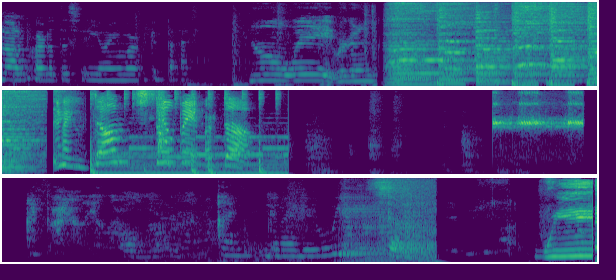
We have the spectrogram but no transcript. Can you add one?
not a part of this video anymore. Goodbye. No, wait, we're gonna. Are you dumb, stupid, or dumb? I'm finally alone. I'm gonna do weird stuff. Weird.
